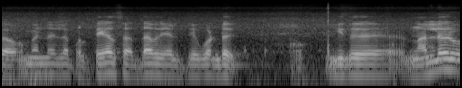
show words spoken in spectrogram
ഗവൺമെന്റിലെ പ്രത്യേക ശ്രദ്ധ ചെലുത്തിക്കൊണ്ട് ഇത് നല്ലൊരു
